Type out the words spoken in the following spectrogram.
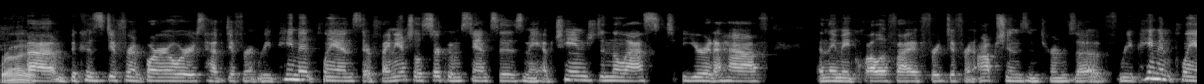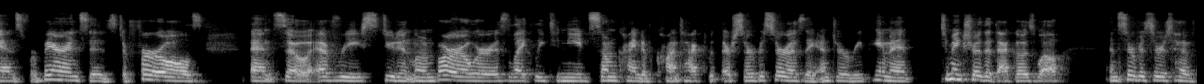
Right. Um, because different borrowers have different repayment plans, their financial circumstances may have changed in the last year and a half and they may qualify for different options in terms of repayment plans, forbearances, deferrals. And so every student loan borrower is likely to need some kind of contact with their servicer as they enter repayment to make sure that that goes well. And servicers have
